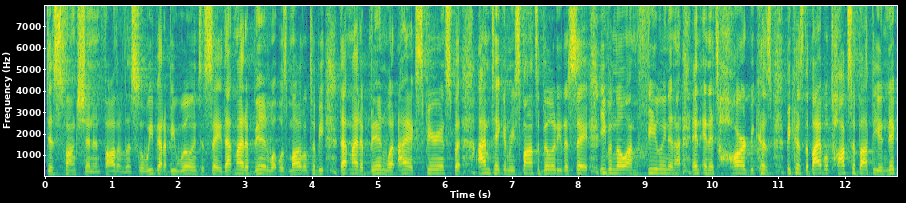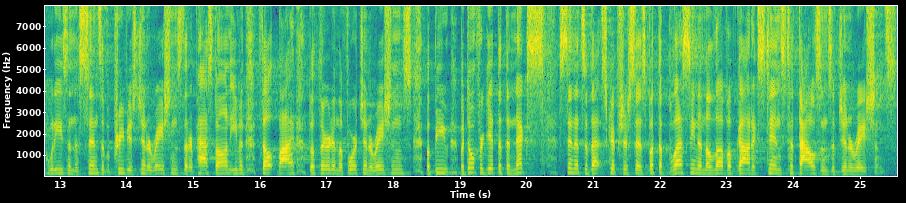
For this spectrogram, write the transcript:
dysfunction and fatherless. So we've got to be willing to say that might have been what was modeled to be, that might have been what I experienced, but I'm taking responsibility to say, even though I'm feeling it, and, and it's hard because, because the Bible talks about the iniquities and the sins of previous generations that are passed on, even felt by the third and the fourth generations. But, be, but don't forget that the next sentence of that scripture says, But the blessing and the love of God extends to thousands of generations.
